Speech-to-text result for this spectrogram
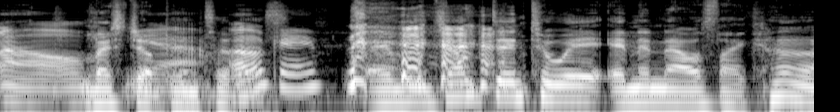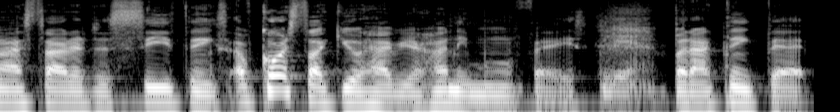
oh let's jump yeah. into this. okay and we jumped into it, and then I was like, huh, I started to see things. Of course, like you'll have your honeymoon phase. Yeah. But I think that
